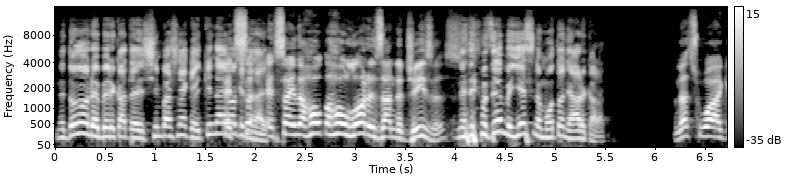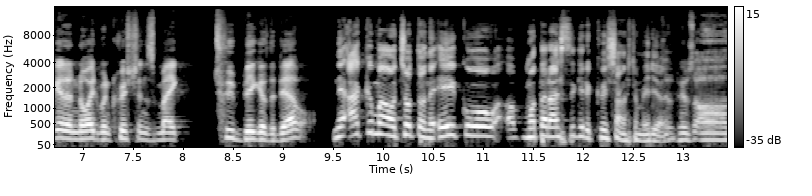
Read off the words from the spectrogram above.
ね、どのレベルかって心配しなきゃいけないわ It's, けじゃない、it's saying the whole, the whole lot is under Jesus. ね、でも全部イエスのもとにあるから、And that's why I get annoyed when Christians make too big of the devil. ね、悪魔をちょっとね、栄光をもたらしすぎるクッションの人もいるよ。ああ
